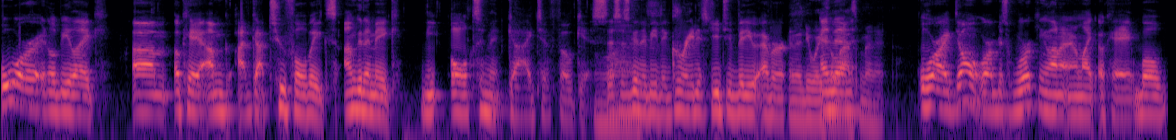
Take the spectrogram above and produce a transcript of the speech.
Or it'll be like, um, okay, I'm, I've got two full weeks. I'm going to make the ultimate guide to focus. This is going to be the greatest YouTube video ever. and then you wait till the last minute. Or I don't, or I'm just working on it and I'm like, okay, well,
